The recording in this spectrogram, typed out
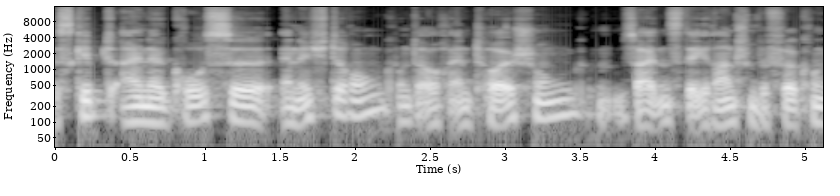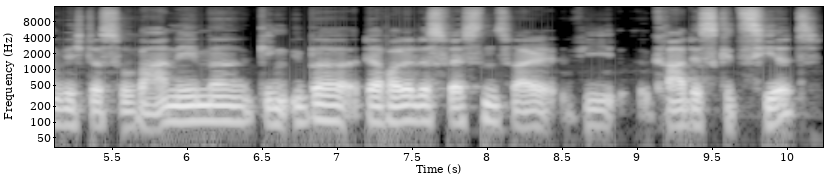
Es gibt eine große Ernüchterung und auch Enttäuschung seitens der iranischen Bevölkerung, wie ich das so wahrnehme, gegenüber der Rolle des Westens, weil, wie gerade skizziert,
